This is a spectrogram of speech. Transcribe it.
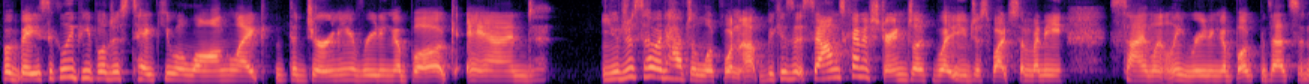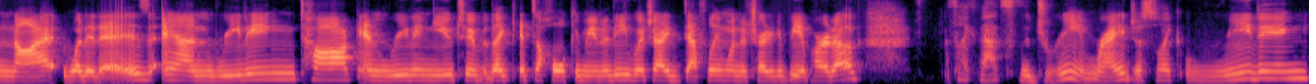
But basically, people just take you along like the journey of reading a book and you just would have to look one up because it sounds kind of strange like what you just watch somebody silently reading a book but that's not what it is. And reading talk and reading youtube like it's a whole community which i definitely want to try to be a part of. It's like that's the dream right? Just like reading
